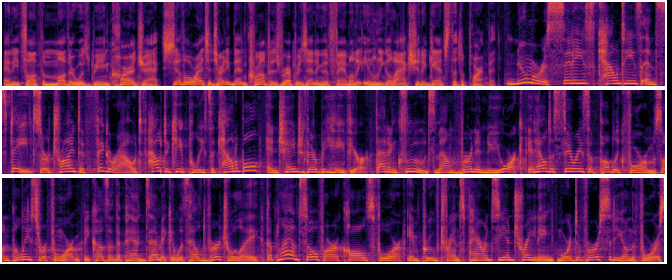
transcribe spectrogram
and he thought the mother was being carjacked. Civil rights attorney Ben Crump is representing the family in legal action against the department. Numerous cities, counties, and states are trying to figure out how to keep police accountable and change their behavior. That includes Mount Vernon, New York. It held a series of public forums on police reform. Because of the pandemic, it was held virtually. The plan so far calls for improved transparency and training, more diversity on the force,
